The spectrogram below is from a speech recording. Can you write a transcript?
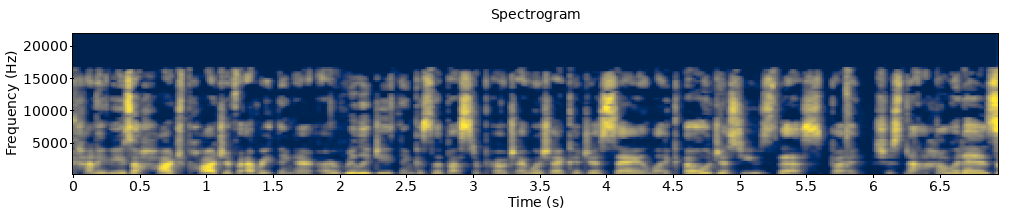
kind of use a hodgepodge of everything. I, I really do think is the best approach. I wish I could just say, like, oh, just use this, but it's just not how it is.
